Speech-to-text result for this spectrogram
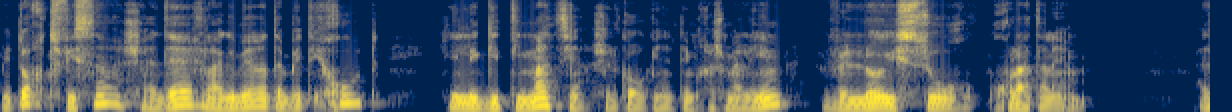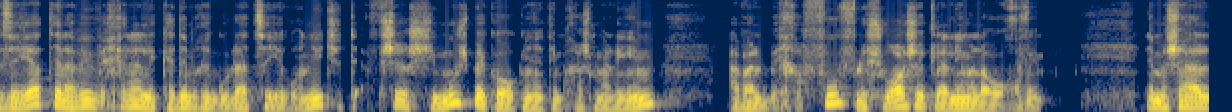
מתוך תפיסה שהדרך להגביר את הבטיחות היא לגיטימציה של קורקינטים חשמליים ולא איסור מוחלט עליהם. אז עיריית תל אביב החלה לקדם רגולציה עירונית שתאפשר שימוש בקורקינטים חשמליים, אבל בכפוף לשורה של כללים על הרוכבים. למשל,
